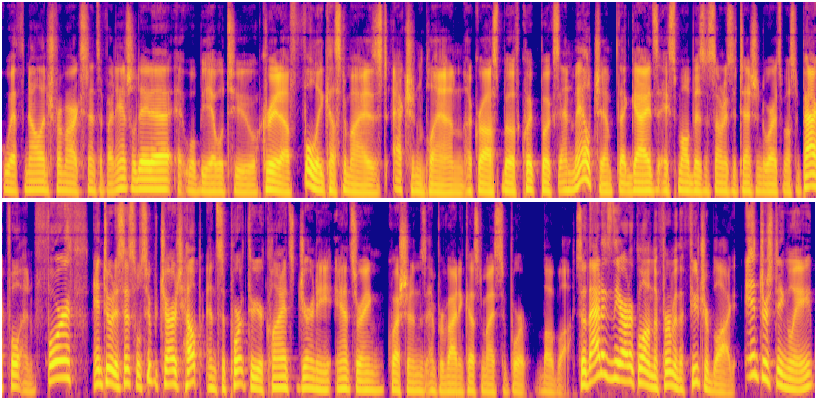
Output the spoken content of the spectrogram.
with knowledge from our extensive financial data. It will be able to create a fully customized action plan across both QuickBooks and MailChimp that guides a small business owner's attention to where it's most impactful. And fourth, Intuit Assist will supercharge help and support through your client's journey, answering questions and providing customized support, blah, blah, blah. So that is the article on the Firm of the Future blog. Interestingly,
